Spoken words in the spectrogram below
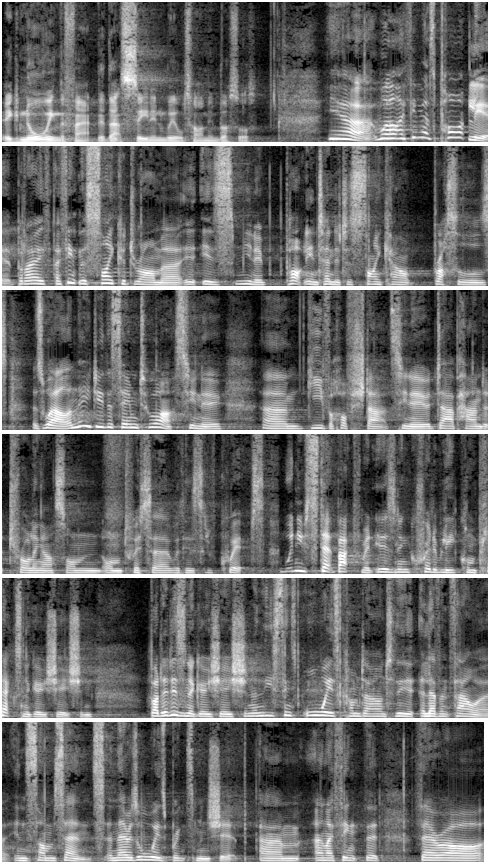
ignoring the fact that that's seen in real time in Brussels? Yeah, well, I think that's partly it, but I, I think the psychodrama is, you know, partly intended to psych out Brussels as well, and they do the same to us, you know. Um, Guy Verhofstadt, you know, a dab hand at trolling us on, on Twitter with his sort of quips. When you step back from it, it is an incredibly complex negotiation but it is a negotiation, and these things always come down to the 11th hour in some sense, and there is always brinksmanship. Um, and I think that there are,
